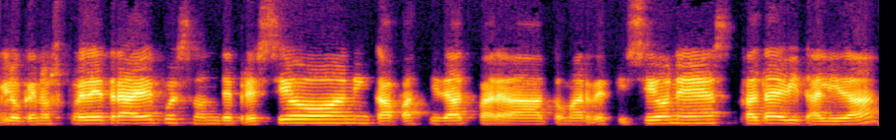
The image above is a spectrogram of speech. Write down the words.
lo que nos puede traer pues son depresión, incapacidad para tomar decisiones, falta de vitalidad.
